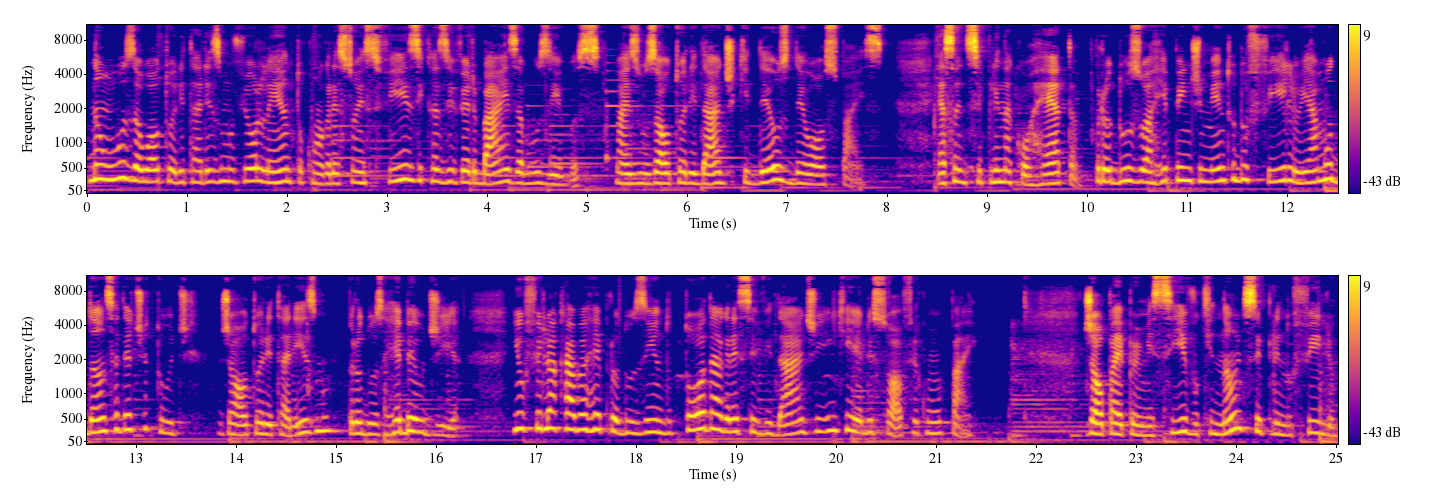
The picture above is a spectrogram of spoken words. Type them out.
Não usa o autoritarismo violento com agressões físicas e verbais abusivas, mas usa a autoridade que Deus deu aos pais. Essa disciplina correta produz o arrependimento do filho e a mudança de atitude. Já o autoritarismo produz rebeldia e o filho acaba reproduzindo toda a agressividade em que ele sofre com o pai. Já o pai permissivo, que não disciplina o filho,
